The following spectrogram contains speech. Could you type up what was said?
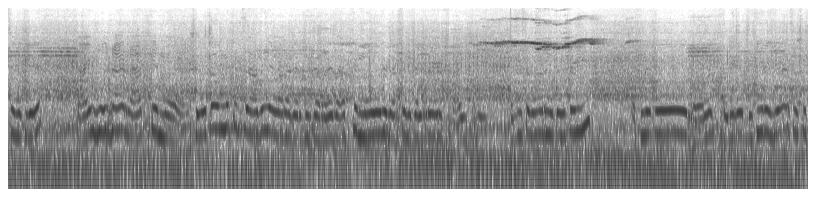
से निकले टाइम हो रहा है रात के नौ। सुबह तो हमने कुछ ज़्यादा ही आवारा गर्दी कर रहे हैं। रात के नौ बजे घर से निकल रहे हैं बाइक से घर से बाहर निकलते ही अपने को रौनक थोड़ी बहुत दिख रही है। ऐसा कुछ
